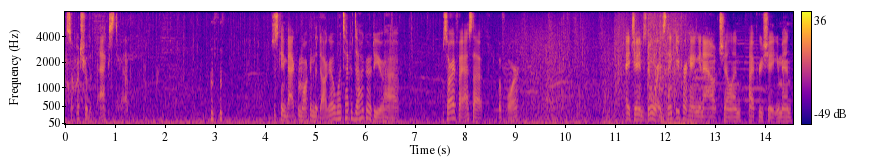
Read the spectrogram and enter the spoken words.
So much for the backstab. Just came back from walking the doggo? What type of doggo do you have? I'm sorry if I asked that before. Hey, James, no worries. Thank you for hanging out, chilling. I appreciate you, man.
